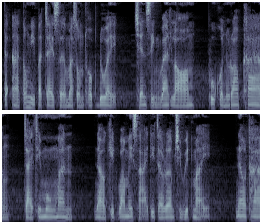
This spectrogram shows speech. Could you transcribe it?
แต่อาจต้องมีปัจจัยเสริมมาสมทบด้วย เช่นสิ่งแวดล้อม ผู้คนรอบข้าง ใจที่มุ่งมั่น แนวคิดว่าไม่สายที่จะเริ่มชีวิตใหม่ แนวทาง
